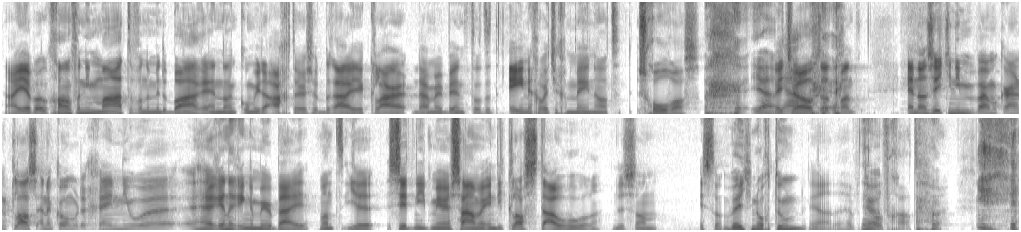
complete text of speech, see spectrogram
Nou, je hebt ook gewoon van die maten van de middelbare en dan kom je erachter zodra je klaar daarmee bent dat het enige wat je gemeen had school was. ja. Weet Ja. je wel? Dat, want, en dan zit je niet meer bij elkaar in de klas en dan komen er geen nieuwe herinneringen meer bij. Want je zit niet meer samen in die klas te ouwehoeren. Dus dan is dan, weet je nog toen? Ja, daar hebben we het Ja. over gehad. Een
